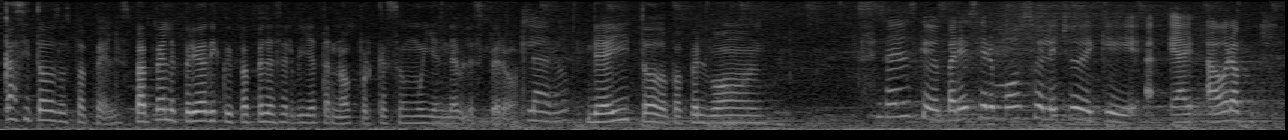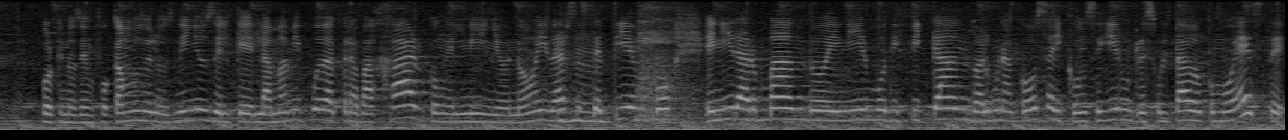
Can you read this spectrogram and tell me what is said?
casi todos los papeles. Papel de periódico y papel de servilleta no, porque son muy endebles, pero claro. de ahí todo, papel bond. ¿Sabes que me parece hermoso el hecho de que ahora porque nos enfocamos en los niños, del que la mami pueda trabajar con el niño, ¿no? Y darse este tiempo en ir armando, en ir modificando alguna cosa y conseguir un resultado como este.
